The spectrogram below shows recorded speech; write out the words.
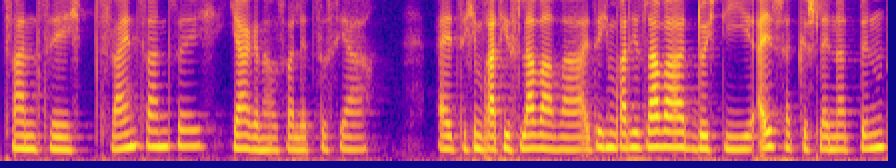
2022, ja genau, es war letztes Jahr, als ich in Bratislava war. Als ich in Bratislava durch die Altstadt geschlendert bin,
